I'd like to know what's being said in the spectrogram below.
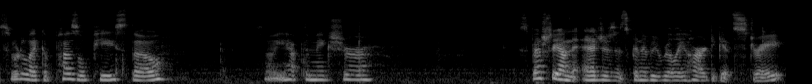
Sort of like a puzzle piece though. So you have to make sure, especially on the edges, it's going to be really hard to get straight.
